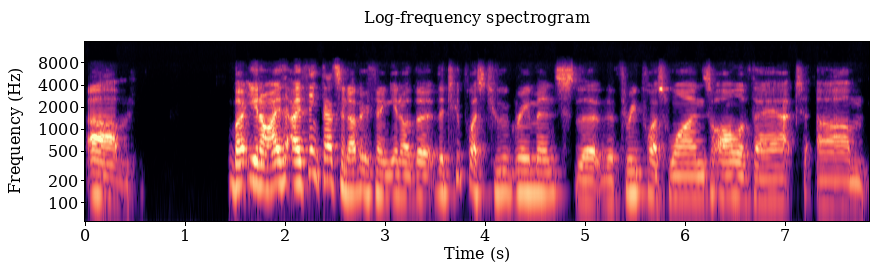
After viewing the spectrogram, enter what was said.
um, but you know, I, I think that's another thing. You know, the the two plus two agreements, the the three plus ones, all of that. Um,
